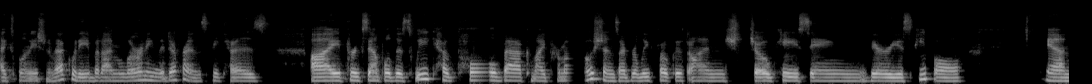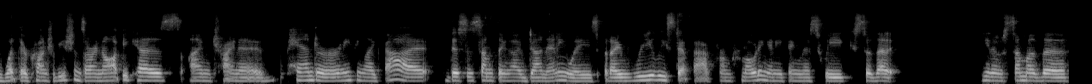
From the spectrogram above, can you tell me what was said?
explanation of equity, but I'm learning the difference because I, for example, this week have pulled back my promotions. I've really focused on showcasing various people and what their contributions are, not because I'm trying to pander or anything like that. This is something I've done anyways, but I really stepped back from promoting anything this week so that you know some of the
